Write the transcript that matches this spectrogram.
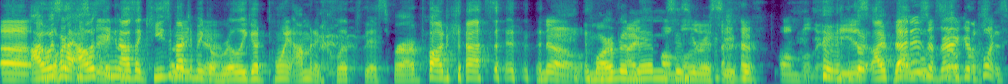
Uh, I was Marcus I was Major. thinking I was like he's I about to think, make a uh, really good point. I'm gonna clip this for our podcast. no. Marvin I Mims is fumbled a it. receiver. I fumbled it. He is, I that is a very so good point.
